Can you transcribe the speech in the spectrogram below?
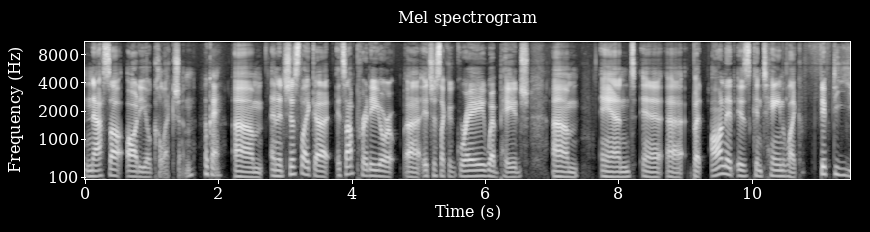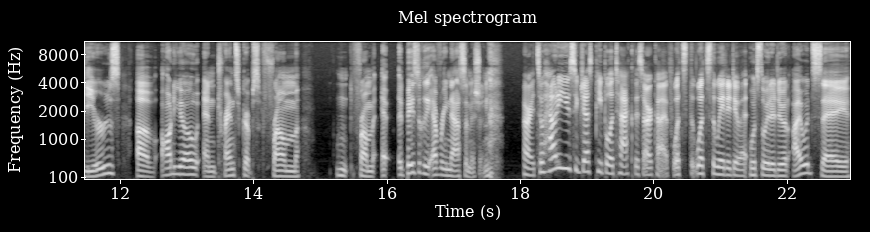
NASA audio collection. Okay. Um, and it's just like a, it's not pretty or uh, it's just like a gray web page. Um, and uh, uh, but on it is contained like 50 years of audio and transcripts from from e- basically every NASA mission. All right. So how do you suggest people attack this archive? What's the what's the way to do it? What's the way to do it? I would say,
